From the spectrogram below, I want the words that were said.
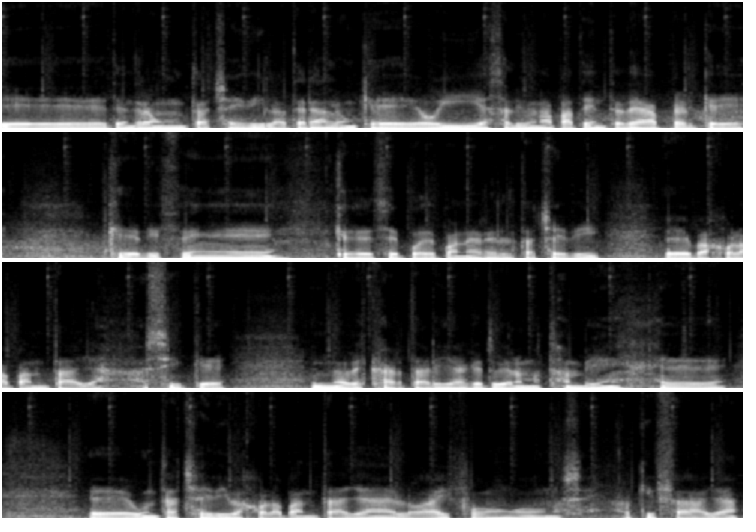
eh, tendrá un Touch ID lateral, aunque hoy ha salido una patente de Apple que, que dicen eh, que se puede poner el Touch ID eh, bajo la pantalla, así que no descartaría que tuviéramos también un Touch ID bajo la pantalla en los iPhone o no sé, o quizá ya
